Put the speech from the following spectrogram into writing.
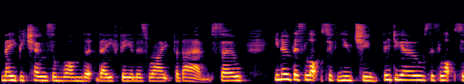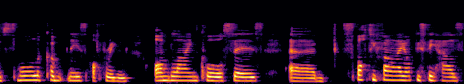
maybe chosen one that they feel is right for them. So, you know, there's lots of YouTube videos, there's lots of smaller companies offering online courses. Um, Spotify obviously has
